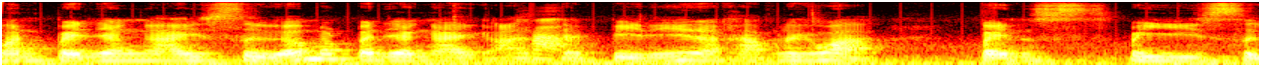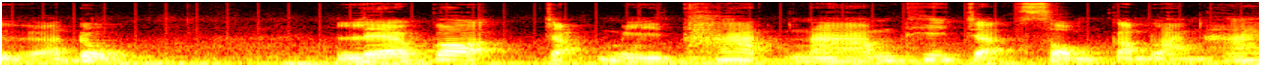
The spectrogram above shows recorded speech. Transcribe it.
มันเป็นยังไงเสือมันเป็นยังไงอะค่ะแต่ปีนี้นะครับ เรียกว่าเป็นปีเสือดุ แล้วก็จะมีธาตุน้ำที่จะส่งกำลังให้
